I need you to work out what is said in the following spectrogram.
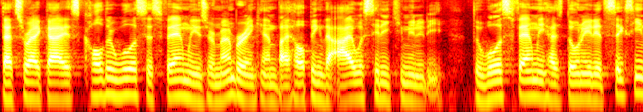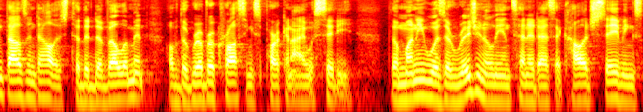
That's right, guys. Calder Willis's family is remembering him by helping the Iowa City community. The Willis family has donated $16,000 to the development of the River Crossings Park in Iowa City. The money was originally intended as a college savings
